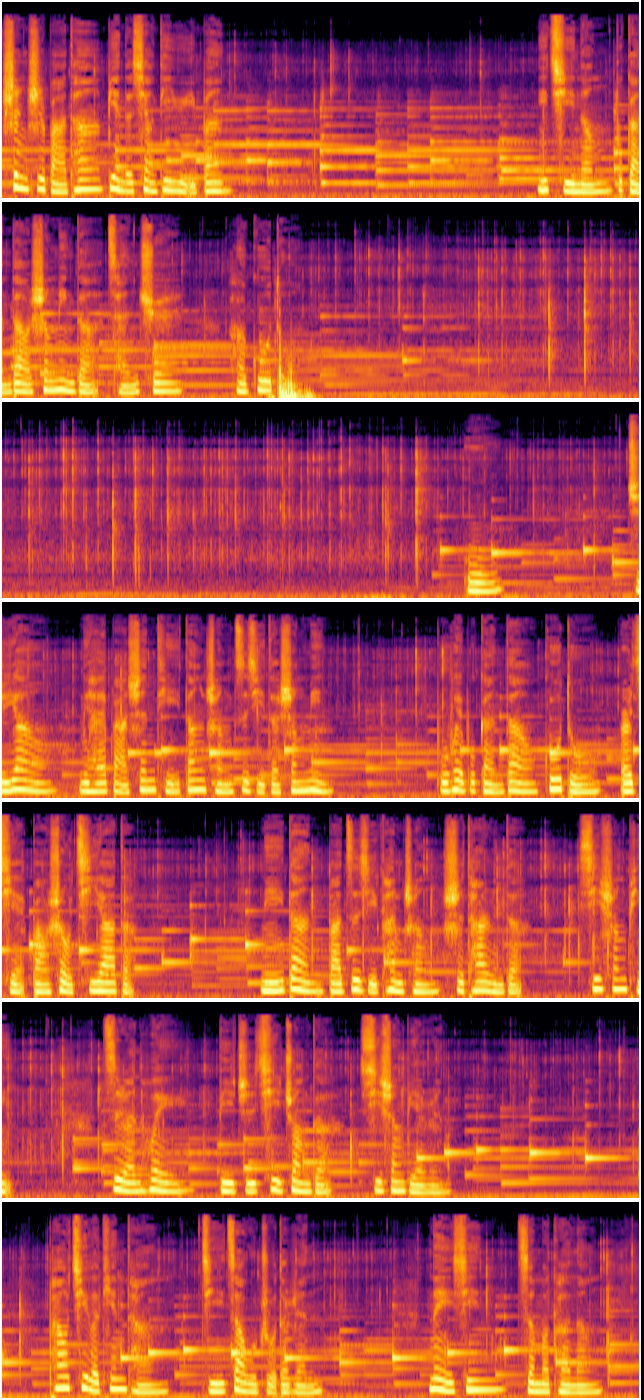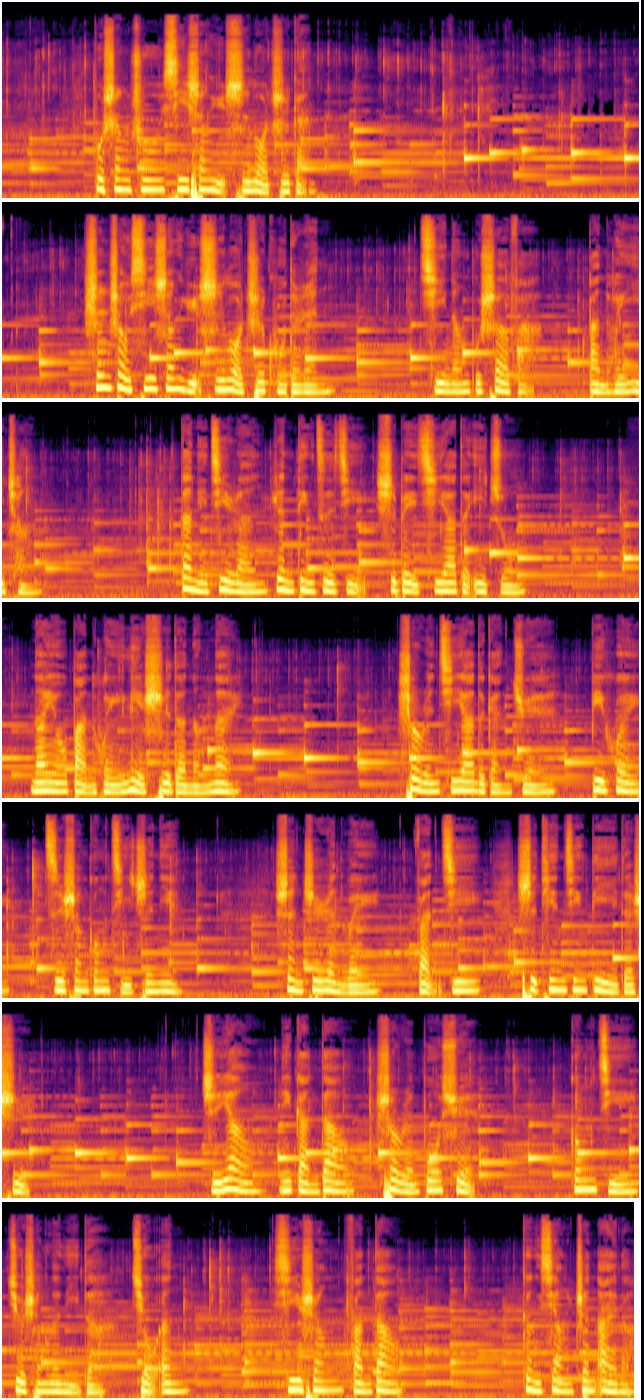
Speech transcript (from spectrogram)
甚至把它变得像地狱一般。你岂能不感到生命的残缺和孤独？五，只要你还把身体当成自己的生命，不会不感到孤独，而且饱受欺压的。你一旦把自己看成是他人的牺牲品，自然会理直气壮地牺牲别人，抛弃了天堂及造物主的人，内心怎么可能不生出牺牲与失落之感？深受牺牲与失落之苦的人，岂能不设法扳回一城？但你既然认定自己是被欺压的一族，哪有扳回劣势的能耐？受人欺压的感觉，必会滋生攻击之念，甚至认为反击是天经地义的事。只要你感到受人剥削，攻击就成了你的救恩，牺牲反倒更像真爱了。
